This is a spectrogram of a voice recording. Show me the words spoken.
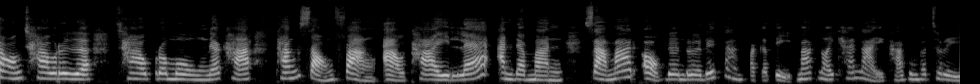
น้องชาวเรือชาวประมงนะคะ ทั้งสองฝั่งอ่าวไทยและอันดามัน สามารถออกเดินเรือได้ตามปกติมากน้อยแค่ไหนคะคุณพัชรี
